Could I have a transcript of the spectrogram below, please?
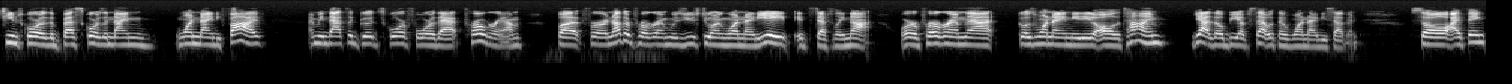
team score the best score is a 9 195 i mean that's a good score for that program. But for another program who's used to going 198 it's definitely not. Or a program that goes 198 all the time yeah they'll be upset with a 197 so i think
